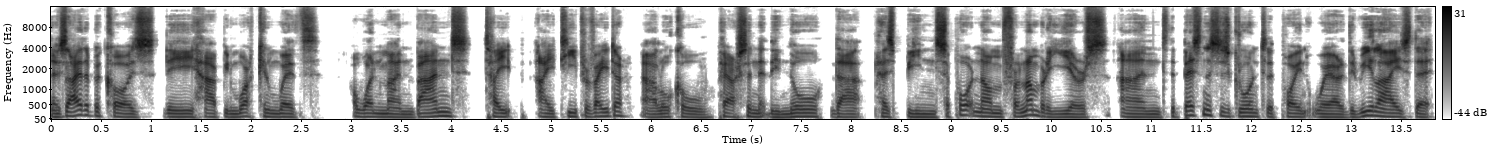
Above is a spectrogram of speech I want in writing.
Now, it's either because they have been working with a one man band type IT provider, a local person that they know that has been supporting them for a number of years. And the business has grown to the point where they realize that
